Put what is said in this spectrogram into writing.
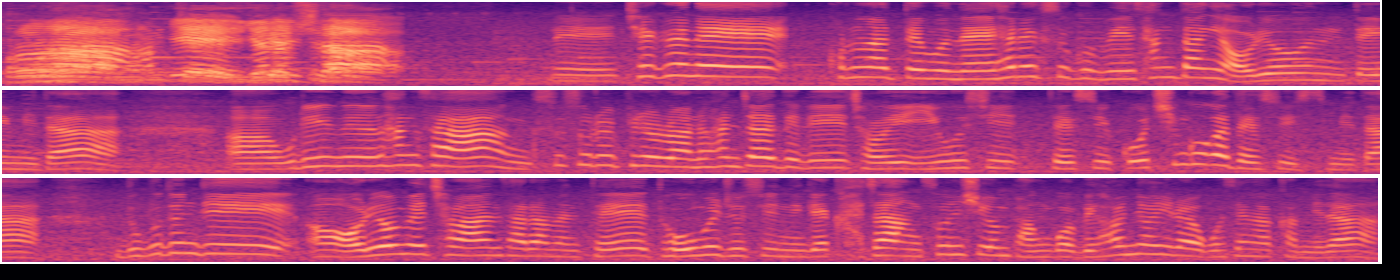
코로나 함께 이겨냅시다. 네, 최근에 코로나 때문에 혈액 수급이 상당히 어려운 때입니다. 아, 우리는 항상 수술을 필요로 하는 환자들이 저희 이웃이 될 수 있고 친구가 될 수 있습니다. 누구든지 어, 어려움에 처한 사람한테 도움을 줄 수 있는 게 가장 손쉬운 방법이 헌혈이라고 생각합니다.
